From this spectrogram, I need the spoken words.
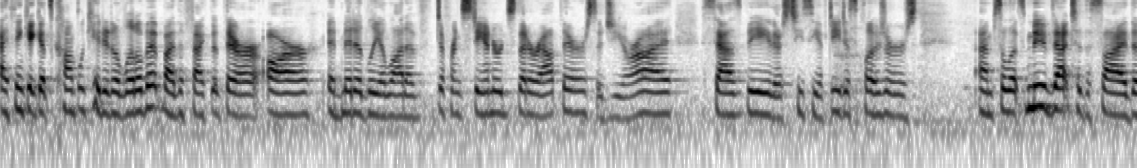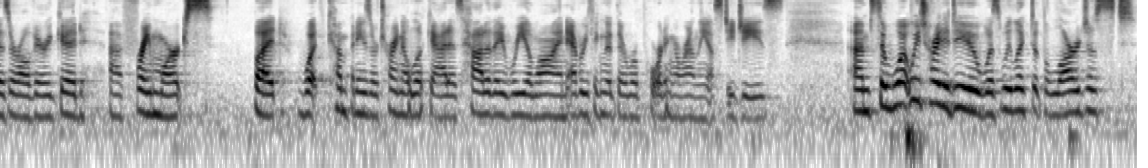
I think it gets complicated a little bit by the fact that there are admittedly a lot of different standards that are out there. So, GRI, SASB, there's TCFD disclosures. Um, so, let's move that to the side. Those are all very good uh, frameworks but what companies are trying to look at is how do they realign everything that they're reporting around the SDGs. Um, so what we tried to do was we looked at the largest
